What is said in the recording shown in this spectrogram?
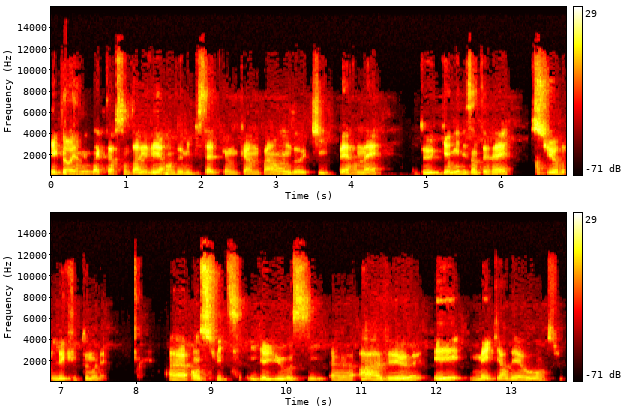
Quelques premiers acteurs sont arrivés en 2017 comme Compound, qui permet de gagner des intérêts sur les crypto-monnaies. Euh, ensuite, il y a eu aussi AAVE et MakerDAO ensuite.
